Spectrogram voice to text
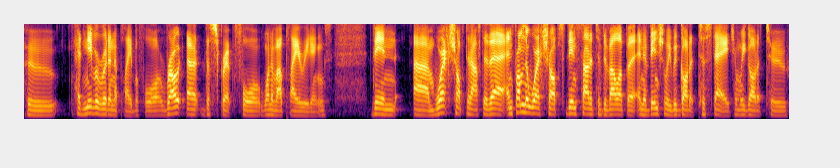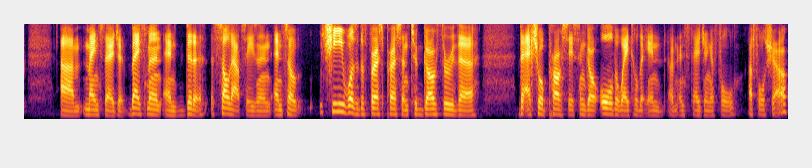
who had never written a play before, wrote uh, the script for one of our play readings, then um, workshopped it after that, and from the workshops, then started to develop it, and eventually we got it to stage, and we got it to um, main stage at Basement, and did a sold out season, and so she was the first person to go through the the actual process and go all the way till the end and staging a full a full show.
